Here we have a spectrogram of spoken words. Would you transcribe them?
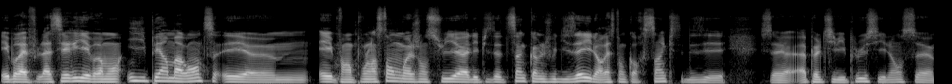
Et bref la série est vraiment hyper marrante et euh, enfin pour l'instant moi j'en suis à l'épisode 5 comme je vous disais il en reste encore 5 c'est, Apple TV il lance euh,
